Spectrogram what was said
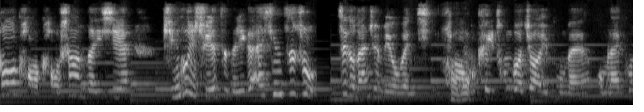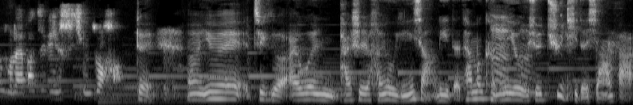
高考考上的一些贫困学子的一个爱心资助，这个完全没有问题。好的，我们可以通过教育部门，我们来共同来把这件事情做好。对，嗯，因为这个艾问还是很有影响力的，他们可能也有一些具体的想法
